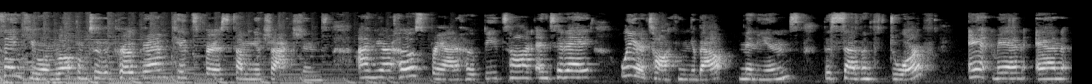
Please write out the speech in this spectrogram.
Thank you and welcome to the program Kids First Coming Attractions. I'm your host, Brianna Hope Beaton, and today we are talking about Minions, The Seventh Dwarf, Ant Man, and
